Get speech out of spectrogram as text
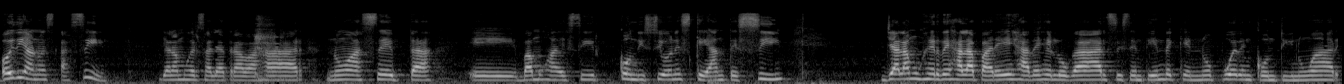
Hoy día no es así. Ya la mujer sale a trabajar, no acepta, eh, vamos a decir, condiciones que antes sí. Ya la mujer deja la pareja, deja el hogar, si se entiende que no pueden continuar.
